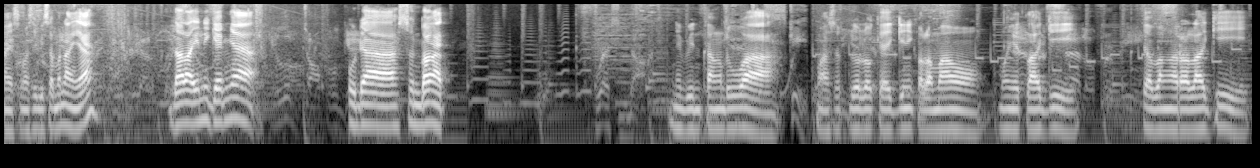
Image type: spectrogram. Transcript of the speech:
Nice, masih bisa menang ya. Darah ini gamenya udah sun banget. Ini bintang 2 Masuk dulu kayak gini kalau mau. Monyet lagi. Coba ngarah lagi.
